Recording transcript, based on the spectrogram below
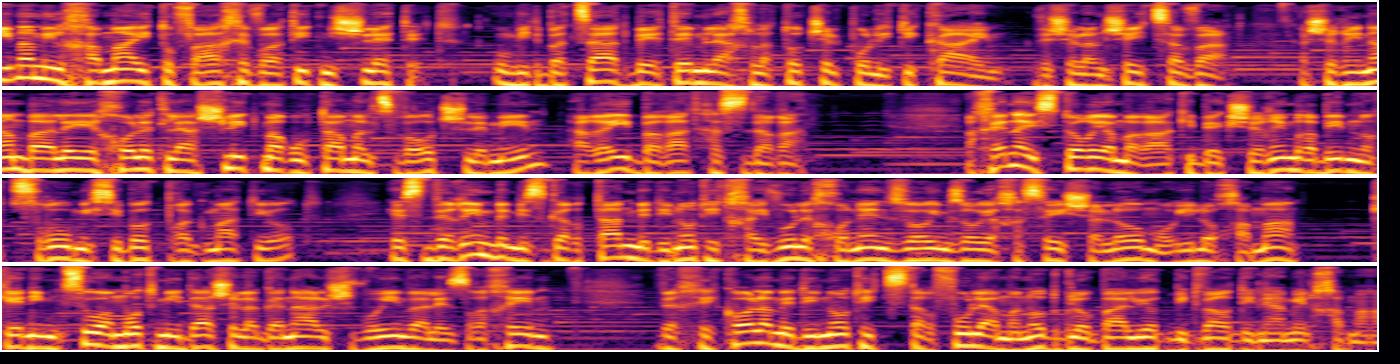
אם המלחמה היא תופעה חברתית נשלטת, ומתבצעת בהתאם להחלטות של פוליטיקאים ושל אנשי צבא, אשר אינם בעלי יכולת להשליט מרותם על צבאות שלמים, הרי היא ברת הסדרה. אכן ההיסטוריה מראה כי בהקשרים רבים נוצרו מסיבות פרגמטיות, הסדרים במסגרתן מדינות התחייבו לכונן זו עם זו יחסי שלום או אי לוחמה, כן אימצו אמות מידה של הגנה על שבויים ועל אזרחים, וכי כל המדינות הצטרפו לאמנות גלובליות בדבר דיני המלחמה.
